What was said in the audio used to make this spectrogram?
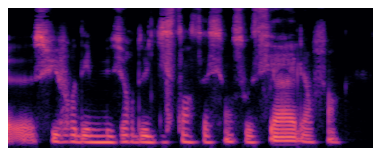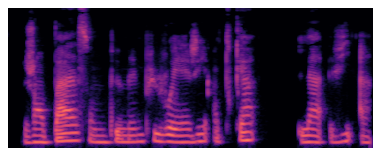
euh, suivre des mesures de distanciation sociale, enfin, j'en passe, on ne peut même plus voyager. En tout cas, la vie a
